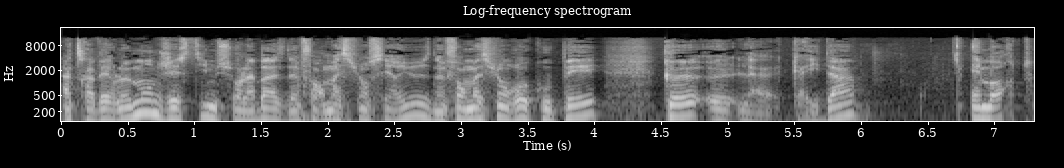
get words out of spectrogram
à travers le monde, j'estime sur la base d'informations sérieuses, d'informations recoupées, que euh, la Qaïda est morte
